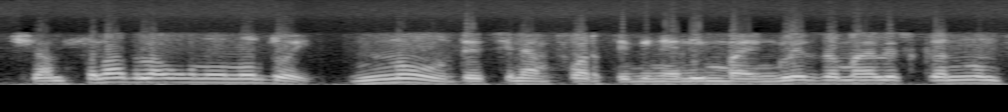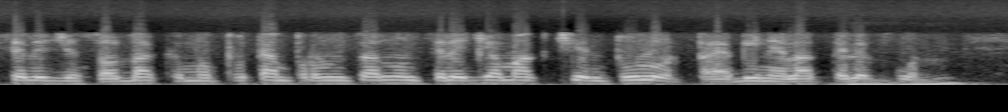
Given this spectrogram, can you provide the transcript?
și am sunat la 112. Nu dețineam foarte bine limba engleză, mai ales că nu înțelegem sau dacă mă puteam pronunța, nu înțelegeam accentul lor prea bine la telefon. Mm-hmm.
